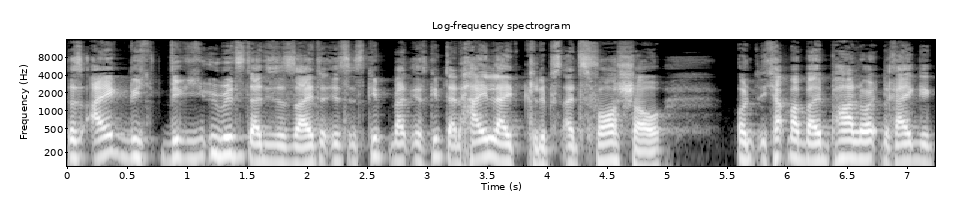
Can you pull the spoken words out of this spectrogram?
das eigentlich wirklich übelste an dieser Seite ist, es gibt, es gibt dann Highlight-Clips als Vorschau. Und ich habe mal bei ein paar Leuten reinge...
